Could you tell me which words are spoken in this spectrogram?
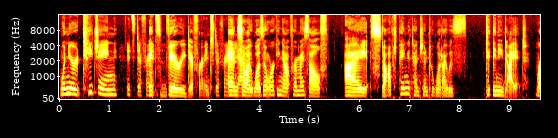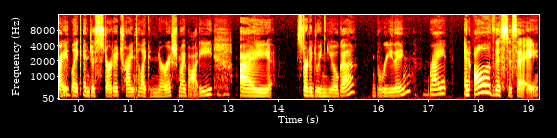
when you're teaching, It's different. it's very different. It's different, And so. I wasn't working out for myself. I stopped paying attention to what I was to any diet, Mm-hmm. right? Like and just started trying to like nourish my body. Mm-hmm. I started doing yoga, breathing, Mm-hmm. right? And all of this to say,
